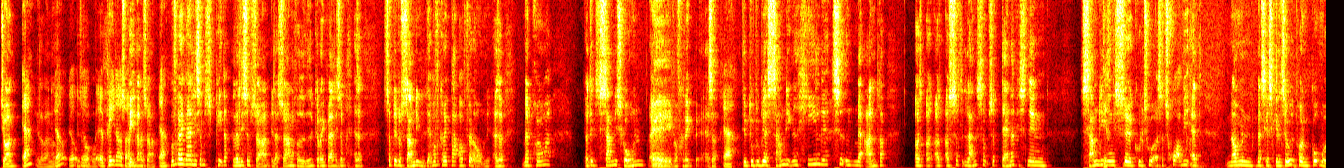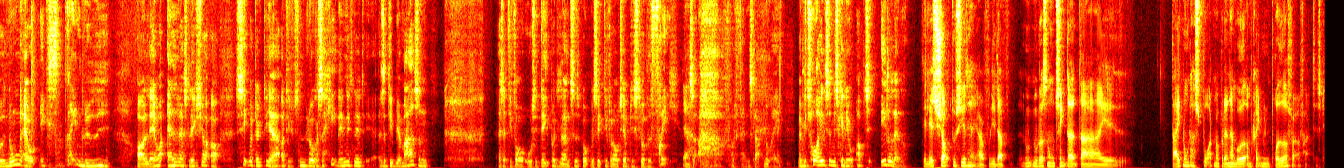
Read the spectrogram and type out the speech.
John? Ja. Eller hvad han hedder? Jo, jo, jo. Øh, Peter og Søren. Peter og Søren. Ja. Hvorfor kan du ikke være ligesom Peter, eller ligesom Søren, eller Søren har fået at vide, kan du ikke være ligesom, altså, så bliver du sammenlignet der. Hvorfor kan du ikke bare opføre dig ordentligt? Altså, man prøver og det er det samme i skolen. Øh, hvorfor kan du ikke... Altså, ja. det, du, du bliver sammenlignet hele tiden med andre, og, og, og, og så langsomt, så danner vi sådan en sammenligningskultur, og så tror vi, at når man, man skal skille sig ud på en god måde, nogen er jo ekstremt lydige, og laver alle deres lektier, og se, hvor dygtige de er, og de sådan lukker sig helt ind i sådan et... Altså, de bliver meget sådan altså de får OCD på et eller andet tidspunkt, hvis ikke de får lov til at blive sluppet fri. Ja. Altså, ah, få det fandme slap nu af. Men vi tror hele tiden, vi skal leve op til et eller andet. Det er lidt sjovt, du siger det her, Jacob, fordi der, nu, nu er der sådan nogle ting, der, der, øh, der er ikke nogen, der har spurgt mig på den her måde omkring mine brødre før, faktisk.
